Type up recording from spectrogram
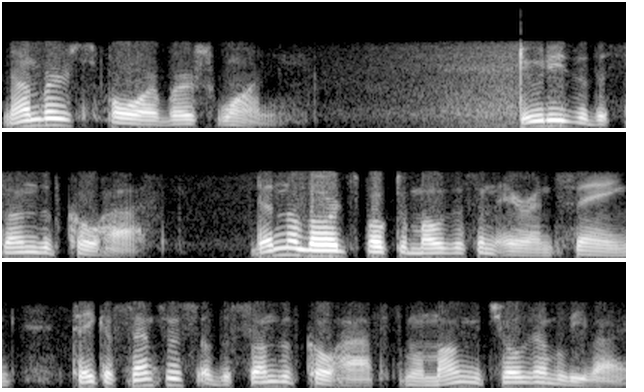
Numbers 4, verse 1. Duties of the sons of Kohath. Then the Lord spoke to Moses and Aaron, saying, Take a census of the sons of Kohath from among the children of Levi,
